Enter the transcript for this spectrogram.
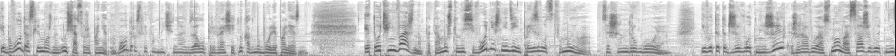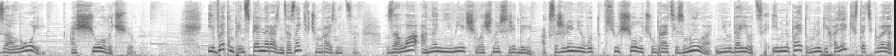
либо водоросли можно, ну сейчас уже понятно, водоросли там начинают в залу превращать, ну как бы более полезно. Это очень важно, потому что на сегодняшний день производство мыла совершенно другое. И вот этот животный жир, жировую основу осаживают не золой, а щелочью. И в этом принципиальная разница. А знаете, в чем разница? Зола, она не имеет щелочной среды. А, к сожалению, вот всю щелочь убрать из мыла не удается. Именно поэтому многие хозяйки, кстати, говорят,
